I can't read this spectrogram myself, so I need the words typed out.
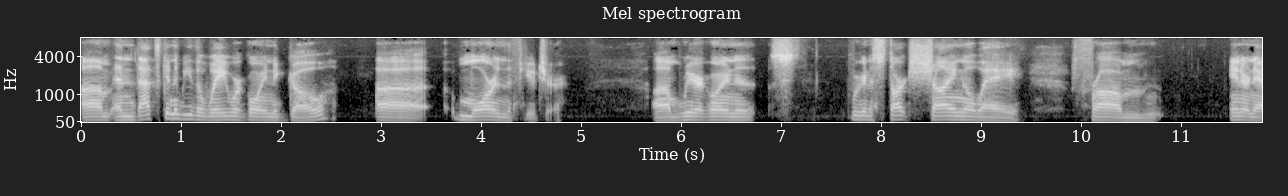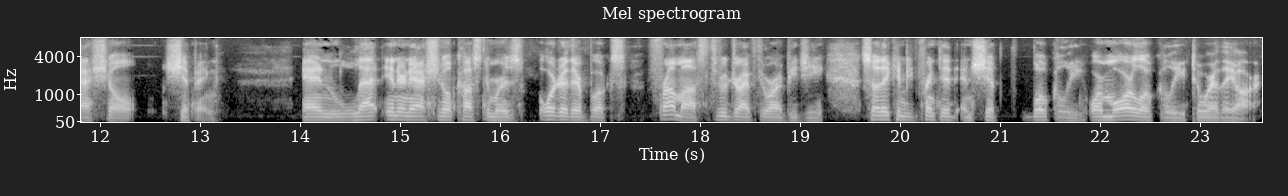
Um, and that's going to be the way we're going to go uh, more in the future. Um, we are going to we're going to start shying away from international shipping and let international customers order their books from us through DriveThruRPG so they can be printed and shipped locally or more locally to where they are.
